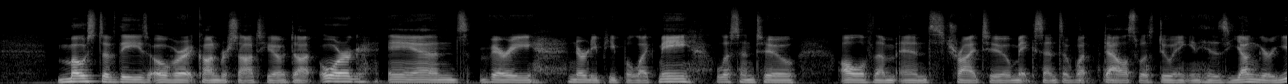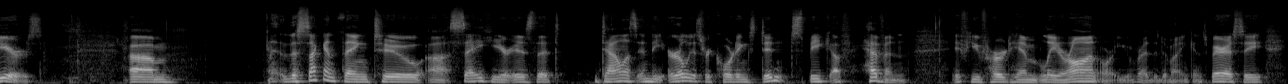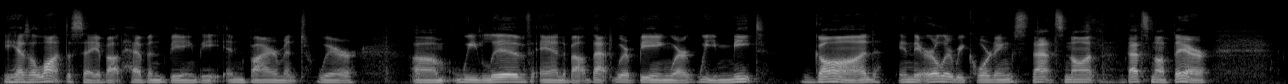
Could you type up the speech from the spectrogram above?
most of these over at conversatio.org, and very nerdy people like me listen to all of them and try to make sense of what Dallas was doing in his younger years. Um, the second thing to uh, say here is that Dallas, in the earliest recordings, didn't speak of heaven. If you've heard him later on, or you've read The Divine Conspiracy, he has a lot to say about heaven being the environment where um, we live and about that where being where we meet God in the early recordings, that's not that's not there.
